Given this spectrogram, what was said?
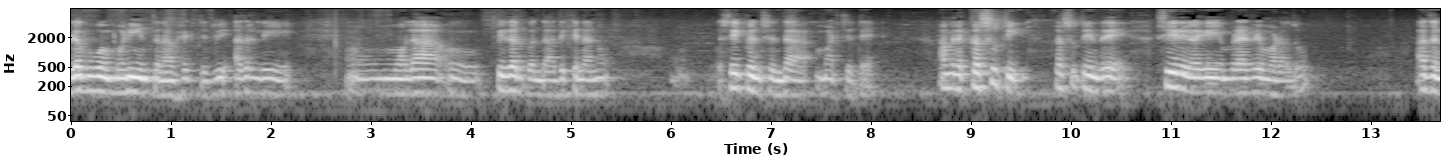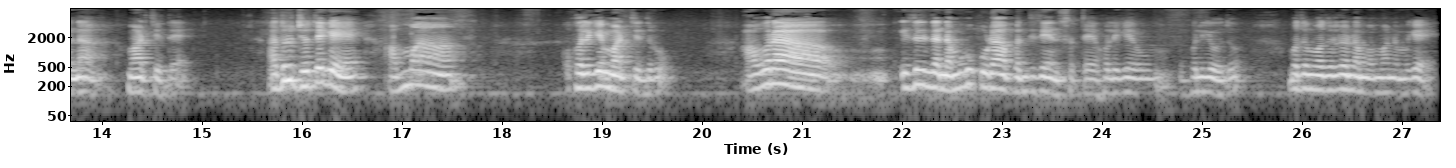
ಬೆಳಗುವ ಮಣಿ ಅಂತ ನಾವು ಹೇಳ್ತಿದ್ವಿ. ಅದರಲ್ಲಿ ಮೊಲ ಫಿಗರ್ ಬಂದ ಅದಕ್ಕೆ ನಾನು ಸೀಕ್ವೆನ್ಸಿಂದ ಮಾಡ್ತಿದ್ದೆ. ಆಮೇಲೆ ಕಸೂತಿ ಕಸೂತಿ ಅಂದರೆ ಸೀರೆಗಳಿಗೆ ಎಂಬ್ರಾಯ್ಡ್ರಿ ಮಾಡೋದು, ಅದನ್ನು ಮಾಡ್ತಿದ್ದೆ. ಅದ್ರ ಜೊತೆಗೆ ಅಮ್ಮ ಹೊಲಿಗೆ ಮಾಡ್ತಿದ್ದರು ಅವರ, ಇದರಿಂದ ನಮಗೂ ಕೂಡ ಬಂದಿದೆ ಅನಿಸುತ್ತೆ, ಹೊಲಿಗೆ, ಹೊಲಿಯೋದು. ಮೊದಲು ಮೊದಲು ನಮ್ಮಮ್ಮ ನಮಗೆ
